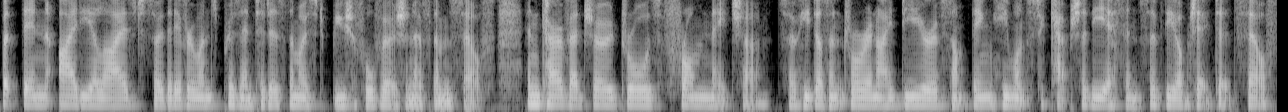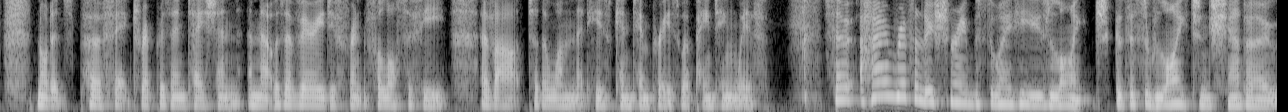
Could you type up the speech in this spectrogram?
but then idealized so that everyone's presented as the most beautiful version of themselves. And Caravaggio draws from nature, so he doesn't draw an idea of something. He wants to capture the essence of the object itself, not its perfect representation. And that was a very different philosophy of art to the one that his contemporaries were painting with. So, how revolutionary was the way he used light? Because there's sort of light and shadow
